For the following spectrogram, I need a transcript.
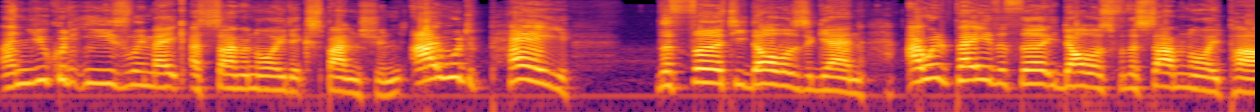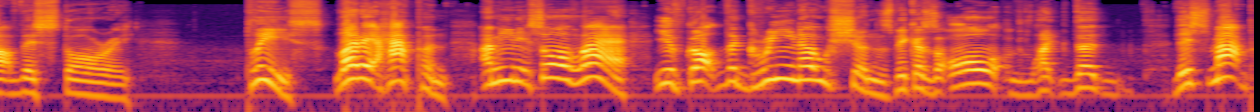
and you could easily make a Salmonoid expansion. I would pay the $30 again. I would pay the $30 for the Salmonoid part of this story. Please, let it happen. I mean, it's all there. You've got the green oceans because all, like, the this map,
